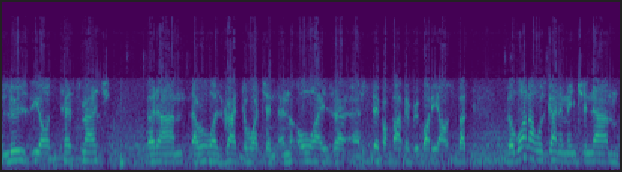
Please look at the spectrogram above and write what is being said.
lose the odd Test match, but um, were always great to watch and, and always a, a, step above everybody else. But the one I was going to mention, um,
